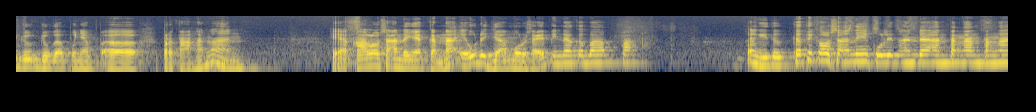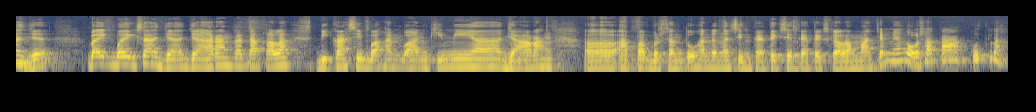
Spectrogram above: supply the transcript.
juga punya uh, pertahanan. Ya kalau seandainya kena ya udah jamur saya pindah ke Bapak. Kan gitu. Tapi kalau seandainya kulit Anda anteng-anteng aja, baik-baik saja, jarang katakanlah dikasih bahan-bahan kimia, jarang uh, apa bersentuhan dengan sintetik-sintetik segala macam, ya nggak usah takut lah.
